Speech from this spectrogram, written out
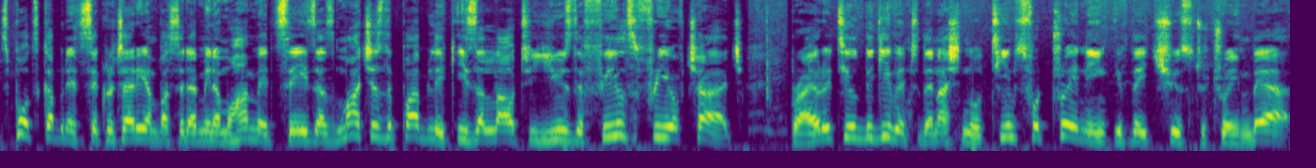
Sports Cabinet Secretary Ambassador Amina Mohammed says as much as the public is allowed to use the fields free of charge, priority will be given to the national teams for training if they choose to train there.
